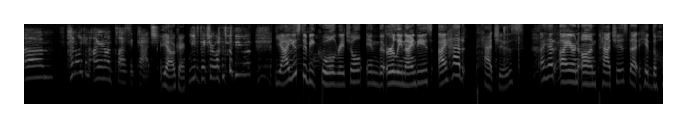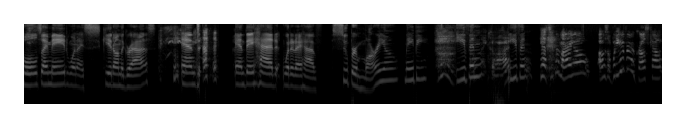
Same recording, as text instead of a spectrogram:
on- um, kind of like an iron-on plastic patch. Yeah, okay. You picture what I'm talking about? Yeah, I used to be cool, Rachel, in the early 90s. I had patches. I had iron on patches that hid the holes I made when I skid on the grass. And and they had what did I have? Super Mario, maybe? oh Even god. even? Yeah, Super Mario. I was. Were you ever a Girl Scout?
